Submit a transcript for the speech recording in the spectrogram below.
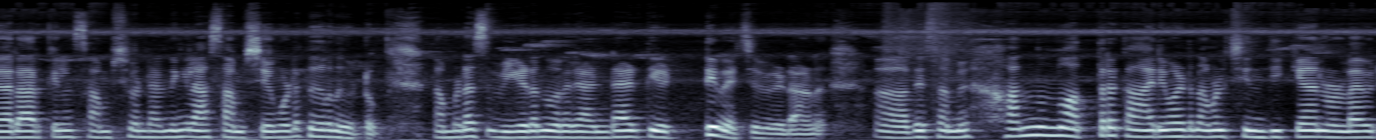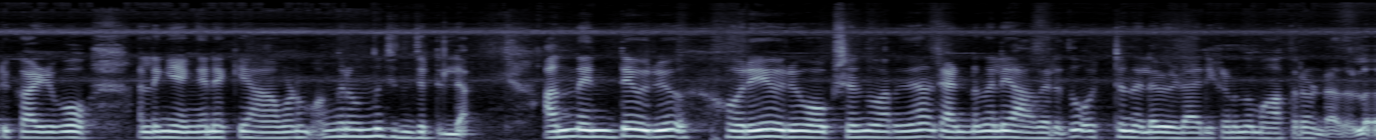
വേറെ ആർക്കെങ്കിലും സംശയം ഉണ്ടായിരുന്നെങ്കിൽ ആ സംശയം കൂടെ തീർന്നു കിട്ടും. നമ്മുടെ വീടെന്ന് പറഞ്ഞാൽ രണ്ടായിരത്തി എട്ട് വെച്ച വീടാണ്. അതേസമയം അന്നൊന്നും അത്ര കാര്യമായിട്ട് നമ്മൾ ചിന്തിക്കാനുള്ള ഒരു കഴിവോ അല്ലെങ്കിൽ എങ്ങനെയൊക്കെ ആവണം അങ്ങനെ ഒന്നും ചിന്തിച്ചിട്ടില്ല. അന്ന് എന്റെ ഒരു ഒരേ ഒരു ഓപ്ഷൻ എന്ന് പറഞ്ഞാൽ രണ്ട് നില ആവരുത് ഒറ്റ നില വീടായിരിക്കണം എന്ന് മാത്രമേ ഉണ്ടാകുള്ളൂ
